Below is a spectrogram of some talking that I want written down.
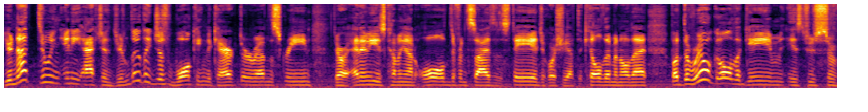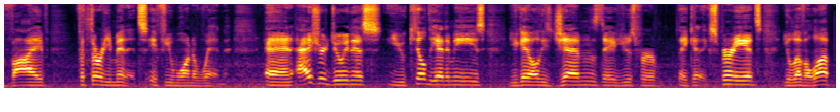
You're not doing any actions. You're literally just walking the character around the screen. There are enemies coming on all different sides of the stage. Of course, you have to kill them and all that. But the real goal of the game is to survive for 30 minutes if you want to win. And as you're doing this, you kill the enemies, you get all these gems they use for they get experience, you level up,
